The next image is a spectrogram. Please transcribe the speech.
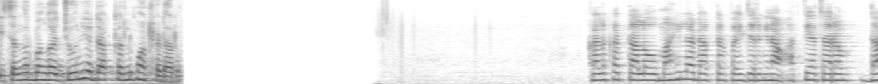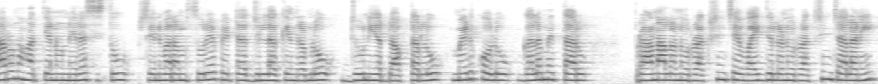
ఈ సందర్భంగా జూనియర్ డాక్టర్లు మాట్లాడారు. కలకత్తాలో మహిళా డాక్టర్పై జరిగిన అత్యాచారం దారుణ హత్యను నిరసిస్తూ శనివారం సూర్యాపేట జిల్లా కేంద్రంలో జూనియర్ డాక్టర్లు మెడుకోలు గలమెత్తారు. ప్రాణాలను రక్షించే వైద్యులను రక్షించాలని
